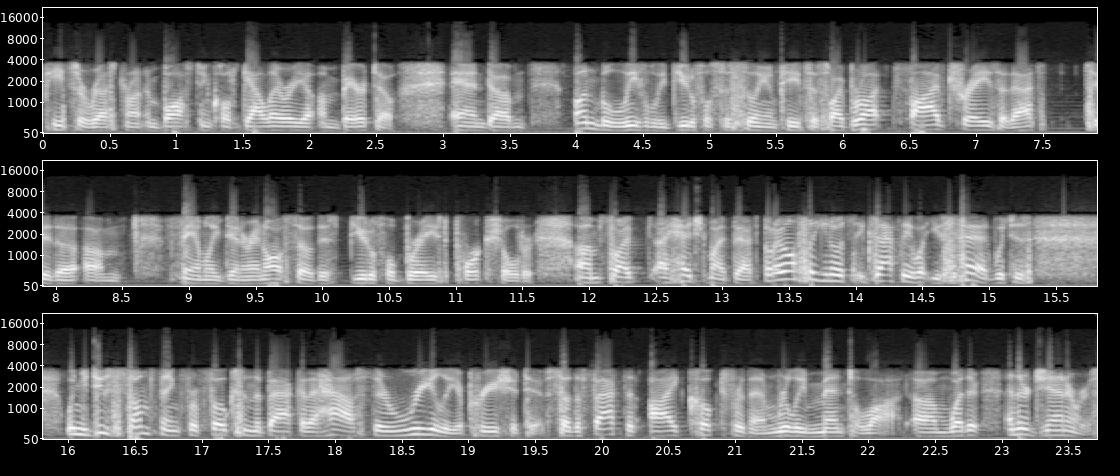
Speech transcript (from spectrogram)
pizza restaurant in Boston called Galleria Umberto, and um, unbelievably beautiful Sicilian pizza. So I brought five trays of that to the um, family dinner, and also this beautiful braised pork shoulder. Um, so I, I hedged my bets, but I also, you know, it's exactly what you said, which is when you do something for folks in the back of the house, they're really appreciative. So the fact that I cooked for them really meant a lot. Um, whether and they're generous.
